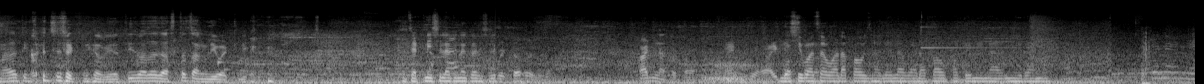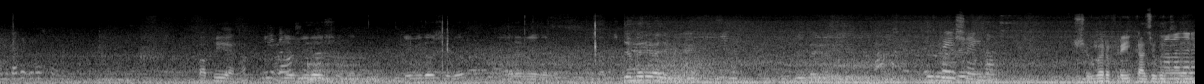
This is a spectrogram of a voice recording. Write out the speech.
मला तिकडची चटणी हवी आहे ती मला जास्त चांगली वाटली. चटणीशी लग्न करशील. काढ ना आता नशिबाचा वडापाव झालेला वडापाव खाते निरा निराने कॉफी आहे ना? फ्रेश एकदम. शुगर फ्री काजू मला जरा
